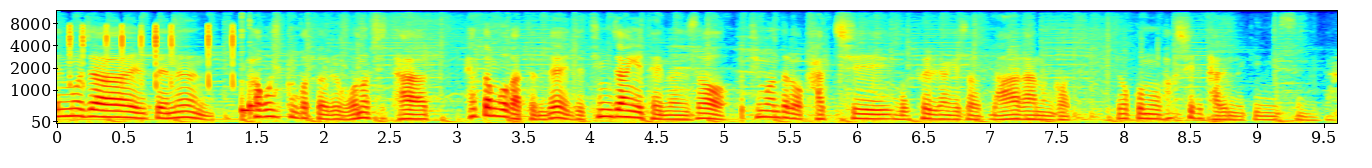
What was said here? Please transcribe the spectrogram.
실무자일 때는 하고 싶은 것들을 원 없이 다 했던 것 같은데 이제 팀장이 되면서 팀원들과 같이 목표를 향해서 나아가는 것 조금은 확실히 다른 느낌이 있습니다.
